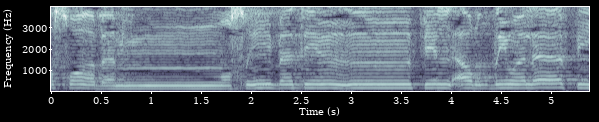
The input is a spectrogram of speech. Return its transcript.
أصاب من مصيبة في الأرض ولا في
